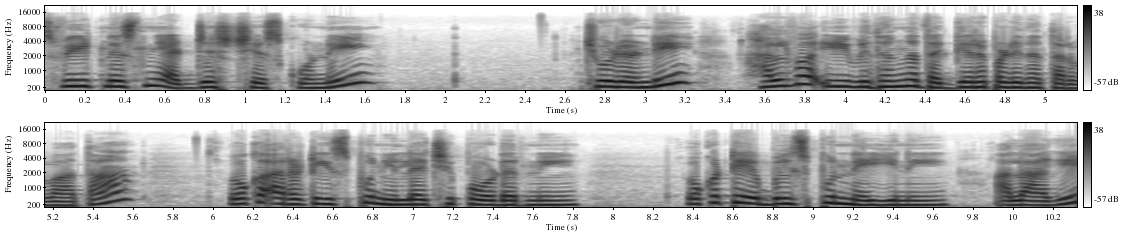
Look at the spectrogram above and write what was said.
స్వీట్నెస్ని అడ్జస్ట్ చేసుకోండి. చూడండి హల్వా ఈ విధంగా దగ్గర పడిన తర్వాత ఒక అర టీ స్పూన్ ఇలాచి పౌడర్ని ఒక టేబుల్ స్పూన్ నెయ్యిని అలాగే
